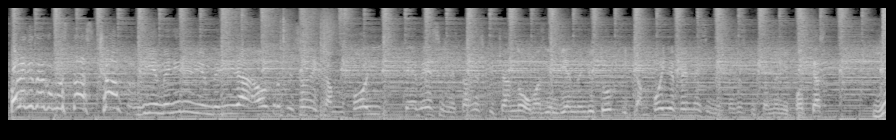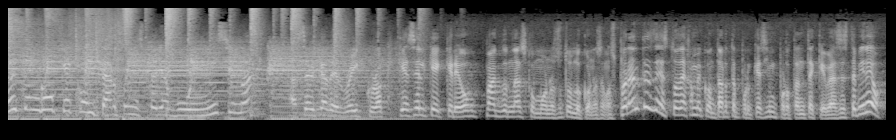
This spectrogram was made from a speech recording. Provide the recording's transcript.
Hola, ¿qué tal? ¿Cómo estás, champ? Bienvenido y bienvenida a otro episodio de Campoy TV si me estás escuchando o más bien viendo en YouTube y Campoy FM si me estás escuchando en mi podcast. Y hoy tengo que contarte una historia buenísima acerca de Ray Kroc, que es el que creó McDonald's como nosotros lo conocemos. Pero antes de esto, déjame contarte por qué es importante que veas este video.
